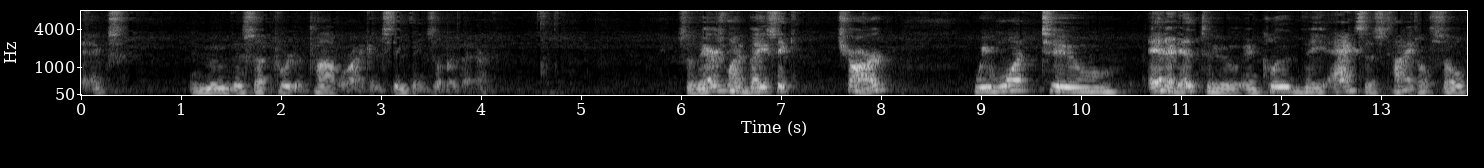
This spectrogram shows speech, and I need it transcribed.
X and move this up toward the top where I can see things over there. So there's my basic chart. We want to edit it to include the axis title. So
